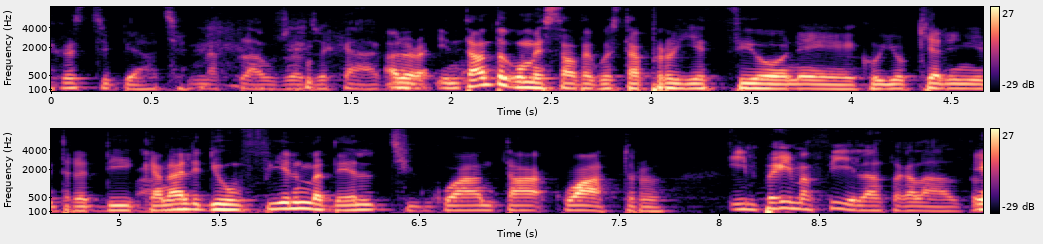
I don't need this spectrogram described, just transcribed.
questo ci piace. Un applauso a Jack Harkness. Allora, intanto com'è stata questa proiezione con gli occhialini 3D, canale di un film del 54? In prima fila, tra l'altro.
